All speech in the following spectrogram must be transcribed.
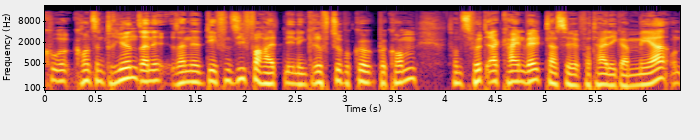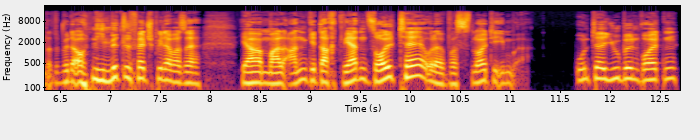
konzentrieren, seine, seine Defensivverhalten in den Griff zu be bekommen, sonst wird er kein Weltklasse-Verteidiger mehr und wird auch nie Mittelfeldspieler, was er ja mal angedacht werden sollte oder was Leute ihm unterjubeln wollten.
